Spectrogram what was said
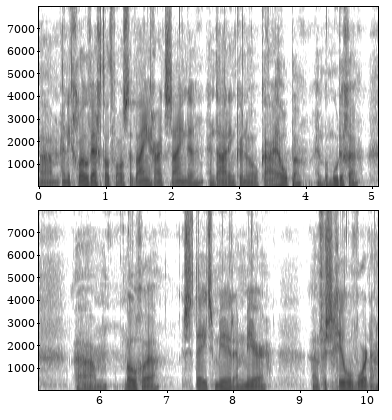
Um, en ik geloof echt dat we als de wijngaard zijnde, en daarin kunnen we elkaar helpen en bemoedigen, um, mogen we steeds meer en meer een verschil worden.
